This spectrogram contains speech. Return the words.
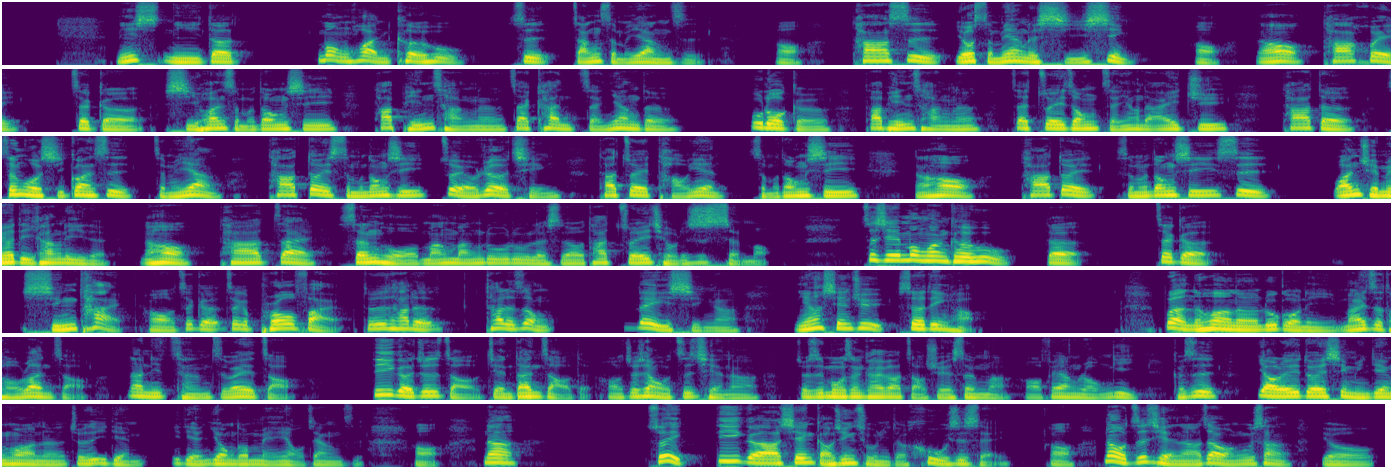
你你的梦幻客户是长什么样子哦，他是有什么样的习性哦，然后他会这个喜欢什么东西，他平常呢在看怎样的部落格，他平常呢在追踪怎样的 IG。他的生活习惯是怎么样？他对什么东西最有热情？他最讨厌什么东西？然后他对什么东西是完全没有抵抗力的？然后他在生活忙忙碌碌的时候，他追求的是什么？这些梦幻客户的这个形态，哦，这个这个 profile，就是他的他的这种类型啊，你要先去设定好，不然的话呢，如果你埋着头乱找。那你可能只会找第一个就是找简单找的哦，就像我之前啊，就是陌生开发找学生嘛，哦，非常容易。可是要了一堆姓名电话呢，就是一点一点用都没有这样子哦。那所以第一个啊，先搞清楚你的户是谁哦。那我之前呢，在网络上有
